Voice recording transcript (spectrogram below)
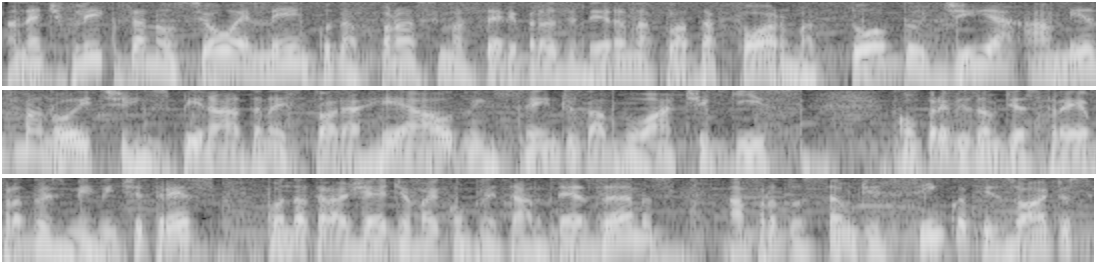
A Netflix anunciou o elenco da próxima série brasileira na plataforma Todo Dia à Mesma Noite, inspirada na história real do incêndio da Boate Kiss. Com previsão de estreia para 2023, quando a tragédia vai completar 10 anos, a produção de cinco episódios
